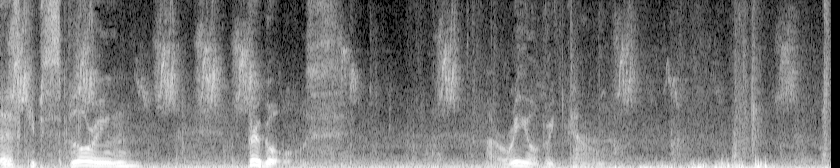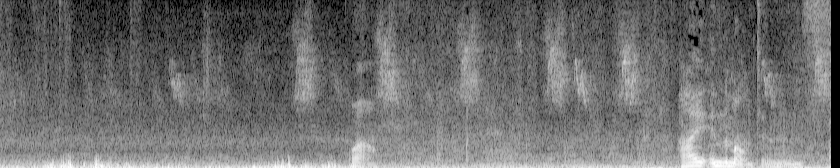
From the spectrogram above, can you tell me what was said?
Let's keep exploring Pyrgos, a real Greek town. Wow. High in the mountains.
